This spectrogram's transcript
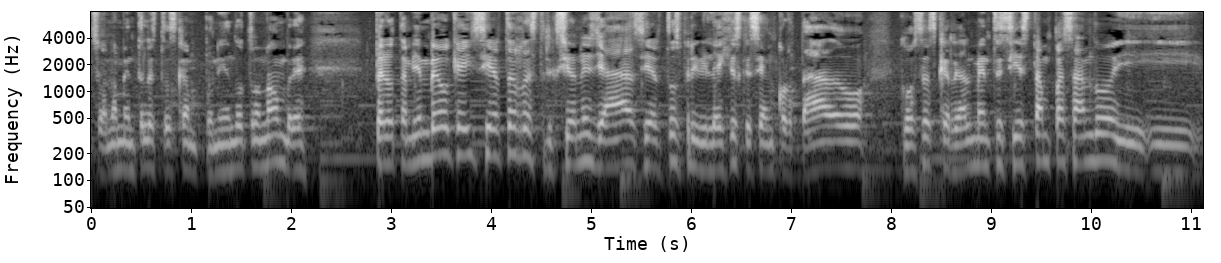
solamente le estás poniendo otro nombre pero también veo que hay ciertas restricciones ya, ciertos privilegios que se han cortado, cosas que realmente sí están pasando y,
